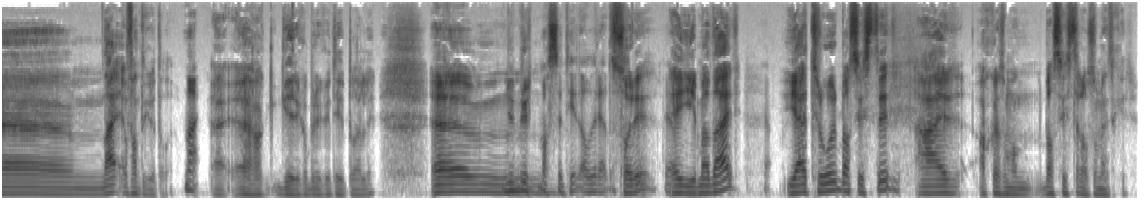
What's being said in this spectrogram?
eh, nei, jeg fant ikke ut av det. Nei. Jeg, jeg gidder ikke å bruke tid på det heller. Eh, Du brukte masse tid allerede. Sorry, jeg gir meg der. Jeg tror bassister er akkurat som man, Bassister er også mennesker.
